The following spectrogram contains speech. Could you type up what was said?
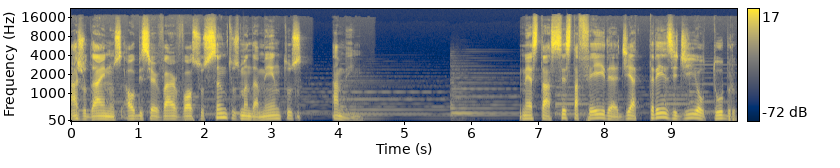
Ajudai-nos a observar vossos santos mandamentos. Amém. Nesta sexta-feira, dia 13 de outubro,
